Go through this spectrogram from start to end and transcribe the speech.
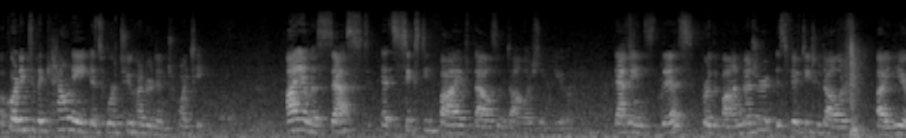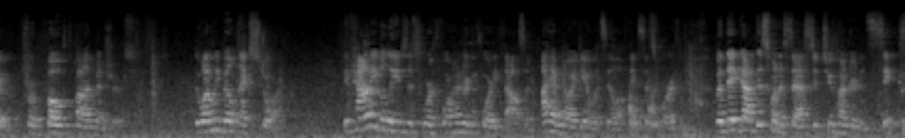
According to the county, it's worth two hundred and twenty. I am assessed at sixty-five thousand dollars a year. That means this, for the bond measure, is fifty-two dollars a year for both bond measures. The one we built next door, the county believes it's worth four hundred and forty thousand. I have no idea what Zillow thinks it's worth, but they've got this one assessed at two hundred and six.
